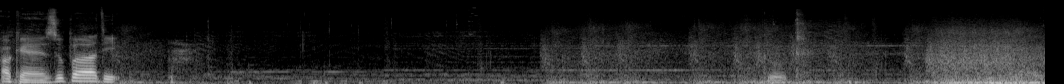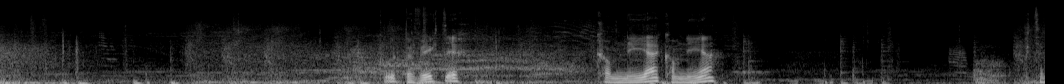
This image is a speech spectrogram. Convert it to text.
okay, super, die... Gut, beweg dich. Komm näher, komm näher. Bitte.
